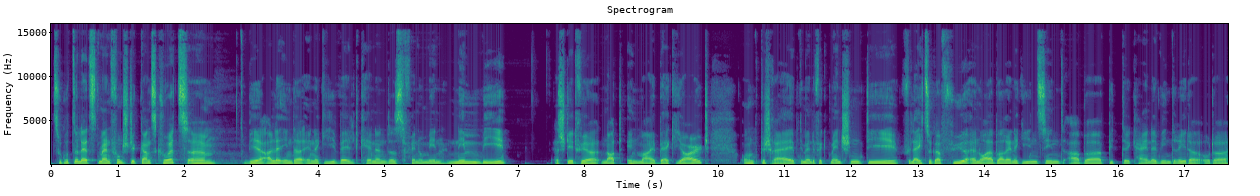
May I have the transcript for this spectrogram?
Zu guter Letzt mein Fundstück ganz kurz. Ähm, wir alle in der Energiewelt kennen das Phänomen NIMBY. Es steht für Not in My Backyard und beschreibt im Endeffekt Menschen, die vielleicht sogar für erneuerbare Energien sind, aber bitte keine Windräder oder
